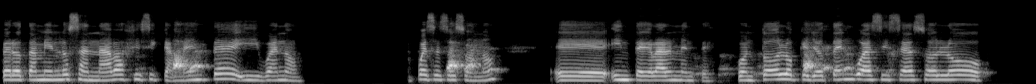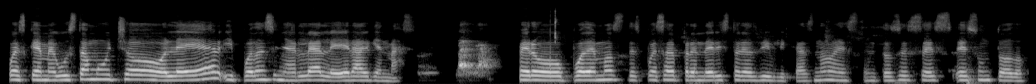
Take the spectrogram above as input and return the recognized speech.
pero también los sanaba físicamente y bueno, pues es eso, ¿no? Eh, integralmente, con todo lo que yo tengo, así sea solo, pues que me gusta mucho leer y puedo enseñarle a leer a alguien más. Pero podemos después aprender historias bíblicas, ¿no? Este, entonces es, es un todo.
